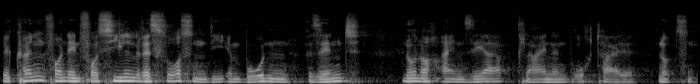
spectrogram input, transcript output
wir können von den fossilen Ressourcen, die im Boden sind, nur noch einen sehr kleinen Bruchteil nutzen.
